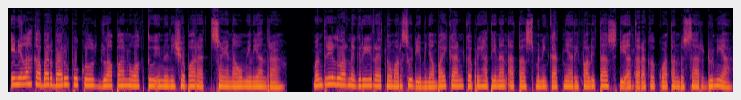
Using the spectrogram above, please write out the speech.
Inilah kabar baru pukul 8 waktu Indonesia Barat, saya Naomi Liandra. Menteri Luar Negeri Retno Marsudi menyampaikan keprihatinan atas meningkatnya rivalitas di antara kekuatan besar dunia.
